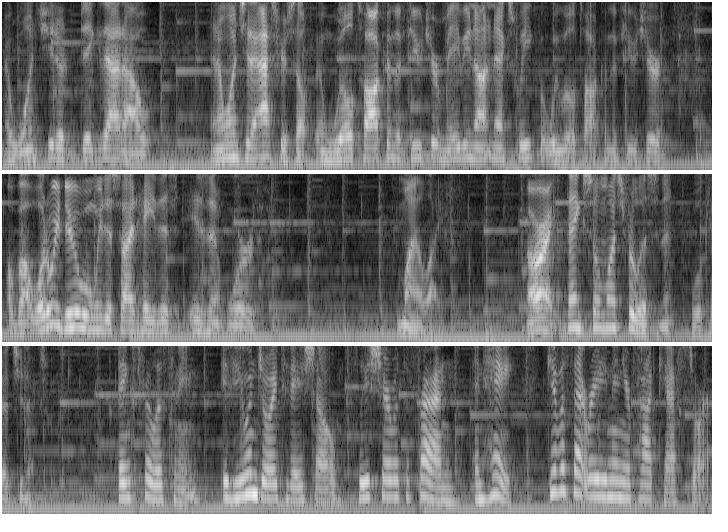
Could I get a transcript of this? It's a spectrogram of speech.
I want you to dig that out and I want you to ask yourself, and we'll talk in the future, maybe not next week, but we will talk in the future about what do we do when we decide, hey, this isn't worth my life. All right, thanks so much for listening. We'll catch you next week. Thanks for listening. If you enjoyed today's show, please share with a friend. And hey, give us that rating in your podcast store.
